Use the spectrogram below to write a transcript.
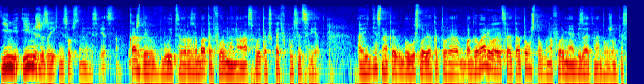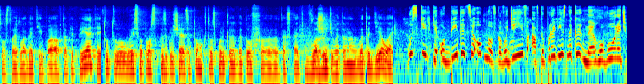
ими, ими же, за их собственные средства. Каждый будет разрабатывать форму на свой, так сказать, вкус и цвет. А Единственное как бы, условие, которое оговаривается, это о том, чтобы на форме обязательно должен присутствовать логотип автопредприятия. Тут весь вопрос заключается в том, кто сколько готов, э, так сказать, вложить в это, в это дело. У скільки обійдеться обновка водіїв, автоперевізники не говорять.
